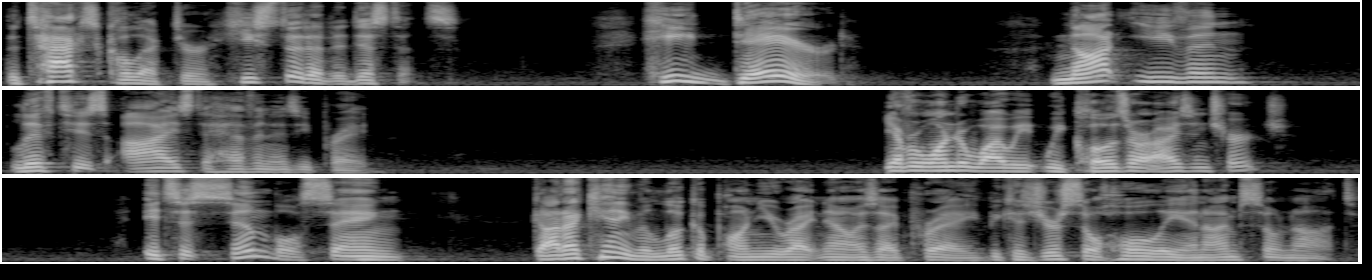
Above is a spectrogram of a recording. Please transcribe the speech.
The tax collector, he stood at a distance. He dared not even lift his eyes to heaven as he prayed. You ever wonder why we, we close our eyes in church? It's a symbol saying, God, I can't even look upon you right now as I pray because you're so holy and I'm so not.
